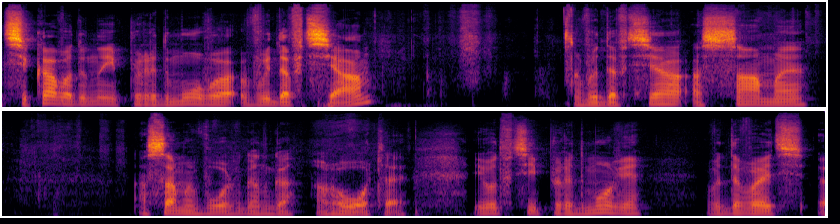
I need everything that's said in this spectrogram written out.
цікава до неї передмова видавця. Видавця, а саме, а саме Вольфганга Роте. І от в цій передмові видавець е,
